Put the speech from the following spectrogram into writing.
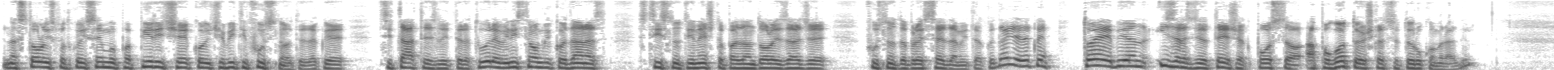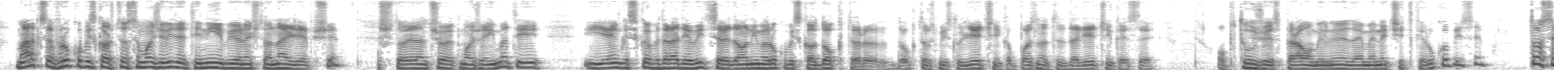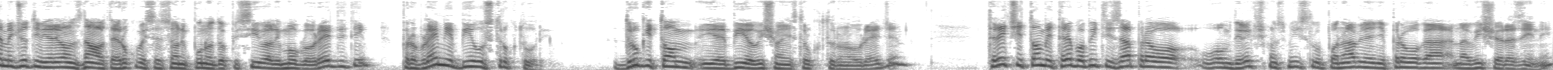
na stolu ispod kojih sam imao papiriće koji će biti fusnote, dakle citate iz literature. Vi niste mogli kod danas stisnuti nešto pa da vam dole izađe fusnota broj sedam i tako dalje. Dakle, to je bio jedan izrazito težak posao, a pogotovo još kad se to rukom radilo. Marksov rukopis, kao što se može vidjeti, nije bio nešto najljepše što jedan čovjek može imati i engleski je radio viceve da on ima rukopis kao doktor, doktor u smislu liječnika, poznato da liječnika se optužuje s pravom ili ne da ima nečitke rukopise. To se međutim, jer je on znao taj rukopise se oni puno dopisivali, moglo urediti, problem je bio u strukturi. Drugi tom je bio više manje strukturno uređen. Treći tom je trebao biti zapravo u ovom direktičkom smislu ponavljanje prvoga na višoj razini.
